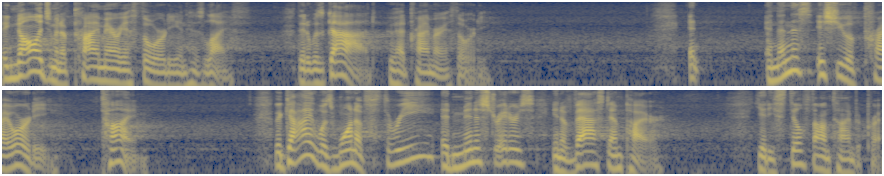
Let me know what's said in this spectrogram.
acknowledgement of primary authority in his life, that it was God who had primary authority. And, and then this issue of priority, time. The guy was one of three administrators in a vast empire, yet he still found time to pray.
